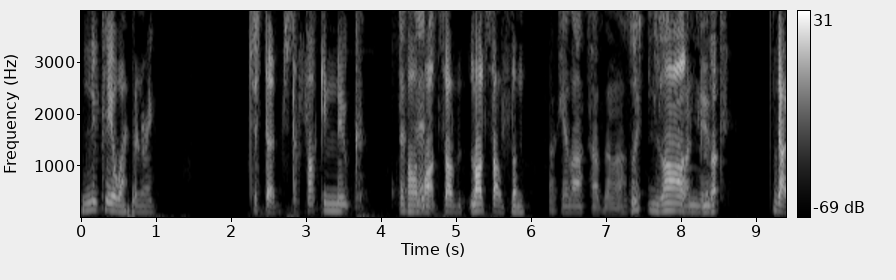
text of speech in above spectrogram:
nuclear weaponry. Just a just a fucking nuke, That's or it? lots of lots of them. Okay, lots of them. I was like, lots, one lo- nuke. No,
